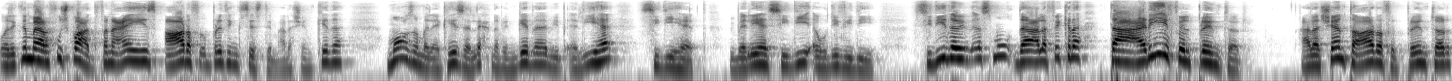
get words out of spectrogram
والاثنين ما يعرفوش بعض فأنا عايز أعرف ال operating system علشان كده معظم الأجهزة اللي إحنا بنجيبها بيبقى ليها سيديهات بيبقى ليها سي دي أو دي في دي سي دي ده بيبقى اسمه ده على فكرة تعريف ال printer علشان تعرف ال printer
